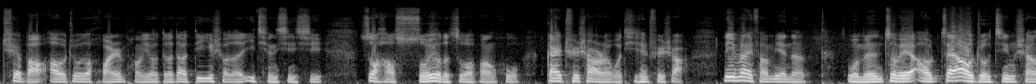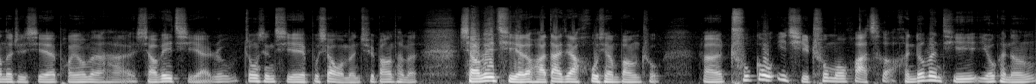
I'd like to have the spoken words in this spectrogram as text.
确保澳洲的华人朋友得到第一手的疫情信息，做好所有的自我防护，该吹哨的我提前吹哨；另外一方面呢，我们作为澳在澳洲经商的这些朋友们哈，小微企业如中型企业也不需要我们去帮他们，小微企业的话，大家互相帮助。呃，出共一起出谋划策，很多问题有可能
